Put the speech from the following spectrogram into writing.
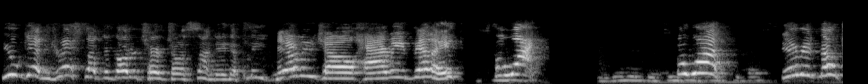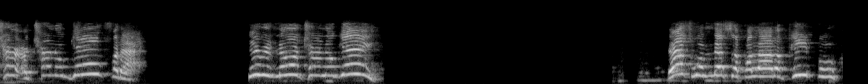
You getting dressed up to go to church on Sunday to please Mary Joe, Harry, Billy. For what? For what? There is no ter- eternal gain for that. There is no eternal gain. That's what mess up a lot of people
